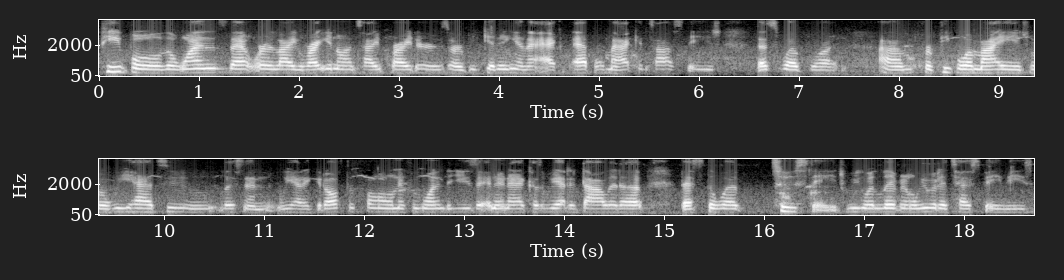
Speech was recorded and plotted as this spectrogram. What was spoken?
people, the ones that were like writing on typewriters or beginning in the Apple Macintosh stage, that's Web 1. Um, for people of my age where we had to listen, we had to get off the phone if we wanted to use the internet because we had to dial it up. That's the Web 2 stage. We were living, we were the test babies.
